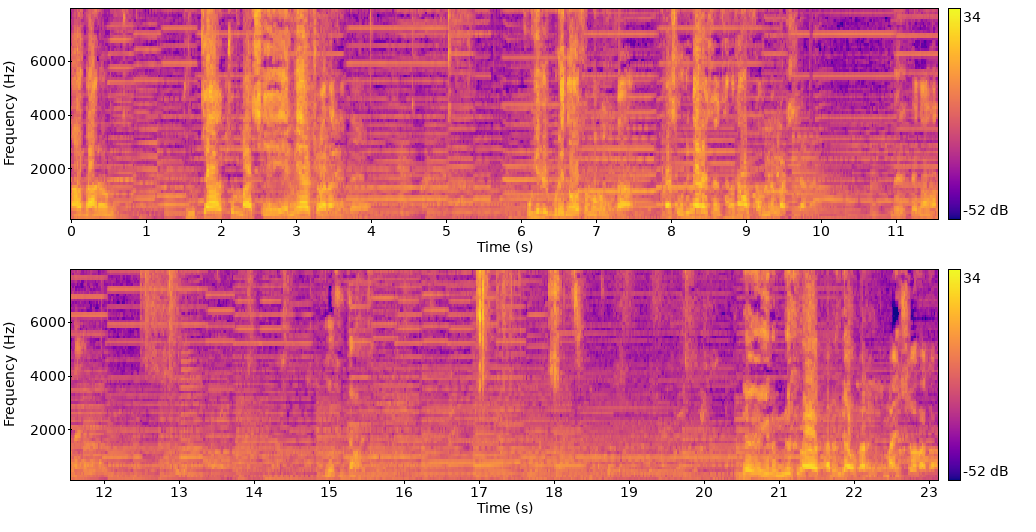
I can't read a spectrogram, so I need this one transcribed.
아, 나는 진짜 좀 맛이 애매할 줄 알았는데 고기를 물에 넣어서 먹으니까 사실 우리나라에서는 상상할 수 없는 맛이잖아 근데 대단하네. 이거 진짜 맛있어 근데 여기는 음료수가 다른 데하고 다르게 좀 많이 시원하다.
